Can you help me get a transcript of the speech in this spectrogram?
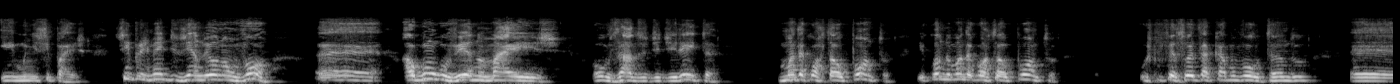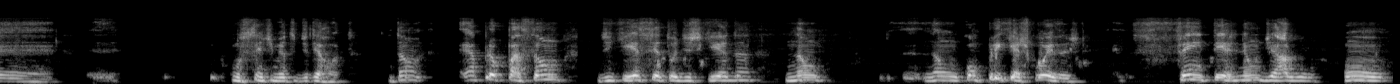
e municipais. Simplesmente dizendo eu não vou, é, algum governo mais ousado de direita manda cortar o ponto, e quando manda cortar o ponto, os professores acabam voltando é, com sentimento de derrota. Então, é a preocupação de que esse setor de esquerda não, não complique as coisas sem ter nenhum diálogo com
